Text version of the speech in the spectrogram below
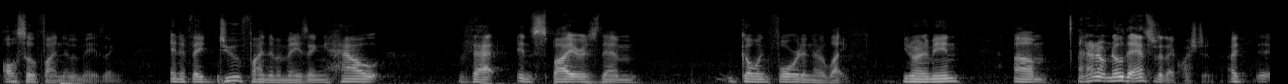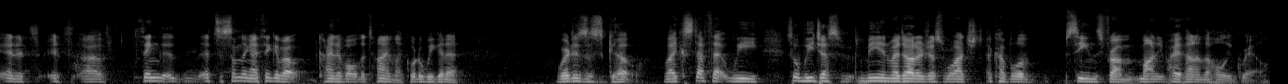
also find them amazing. And if they do find them amazing, how that inspires them going forward in their life. You know what I mean? Um, and I don't know the answer to that question. I and it's it's a thing. It's something I think about kind of all the time. Like, what are we gonna? Where does this go? Like stuff that we. So we just me and my daughter just watched a couple of scenes from Monty Python and the Holy Grail,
